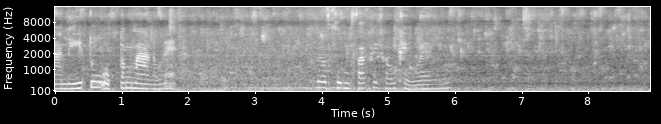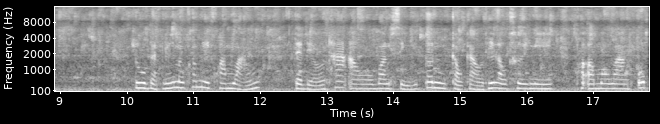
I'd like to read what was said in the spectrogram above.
งานนี้ตู้อบต้องมาแล้วแหละ เพื่อฟุมฟักให้เขาแข็งแรงเนาะดูแบบนี้มันก็มีความหวัง แต่เดี๋ยวถ้าเอาบอลสีต้นเก่าๆที่เราเคยมี พอเอามาวางปุ๊บ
